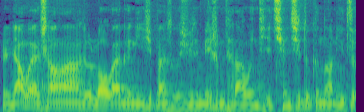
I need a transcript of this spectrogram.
人家外商啊，就老外跟你去办手续，没什么太大问题，前期都跟到你走。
